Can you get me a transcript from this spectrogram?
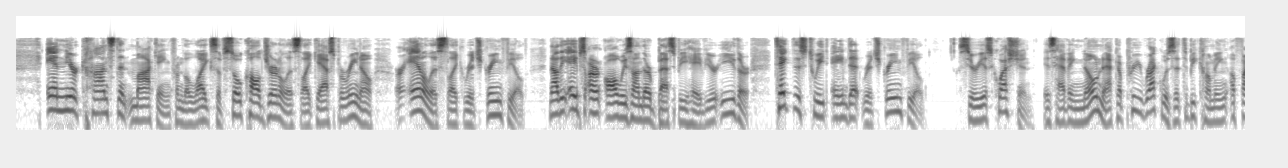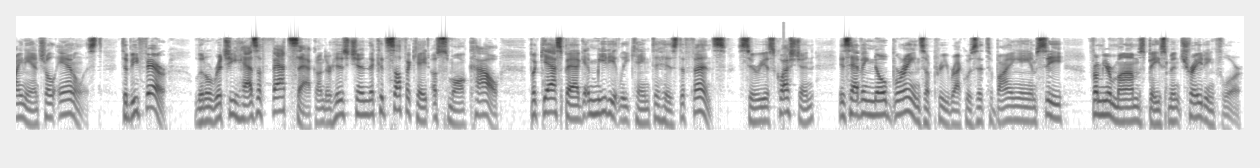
and near constant mocking from the likes of so called journalists like Gasparino or analysts like Rich Greenfield. Now, the apes aren't always on their best behavior either. Take this tweet aimed at Rich Greenfield. Serious question Is having no neck a prerequisite to becoming a financial analyst? To be fair, little Richie has a fat sack under his chin that could suffocate a small cow. But Gasbag immediately came to his defense. Serious question Is having no brains a prerequisite to buying AMC from your mom's basement trading floor?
